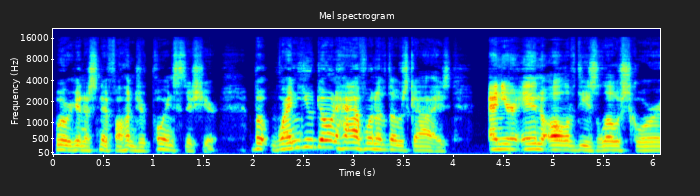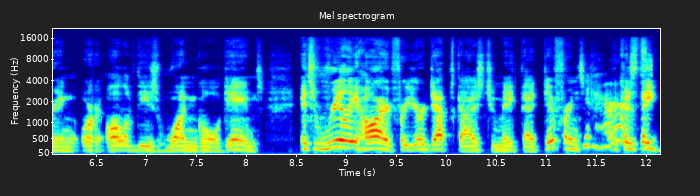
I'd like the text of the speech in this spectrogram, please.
who are going to sniff 100 points this year. But when you don't have one of those guys and you're in all of these low scoring or all of these one goal games, it's really hard for your depth guys to make that difference because they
